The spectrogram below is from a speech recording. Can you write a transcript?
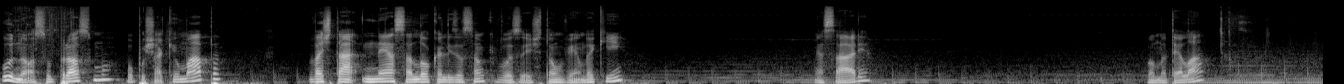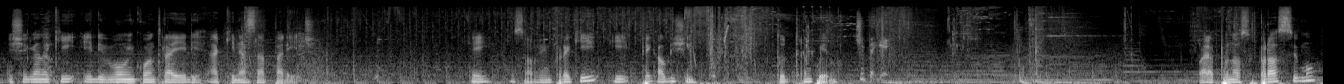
O nosso próximo, vou puxar aqui o mapa vai estar nessa localização que vocês estão vendo aqui. Nessa área. Vamos até lá. E chegando aqui, eles vão encontrar ele aqui nessa parede. Ok? É só vir por aqui e pegar o bichinho. Tudo tranquilo. Te peguei. Agora pro nosso próximo.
